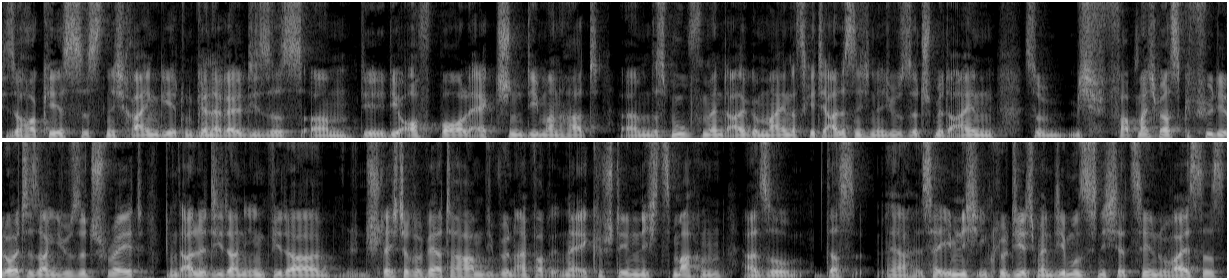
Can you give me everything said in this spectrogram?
diese Hockey Assist nicht reingeht und generell dieses, ähm, die, die Off-Ball-Action, die man hat, ähm, das Movement allgemein, das geht ja alles nicht in der Usage mit ein. So, ich habe manchmal das Gefühl, die Leute sagen Usage Rate und alle, die dann irgendwie da schlechtere Werte haben, die würden einfach in der Ecke stehen, nichts machen. Also das ja, ist ja eben nicht inkludiert. Ich meine, dir muss ich nicht erzählen, du weißt es.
